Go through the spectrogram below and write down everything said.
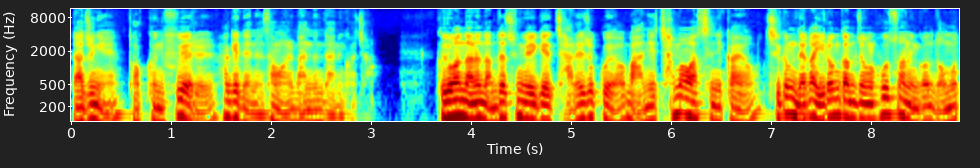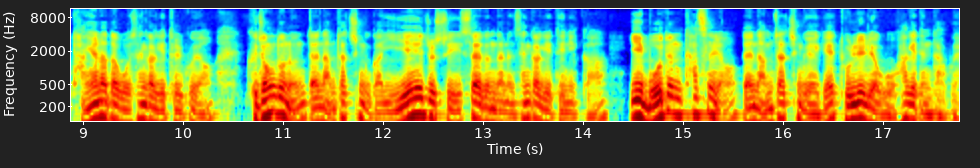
나중에 더 큰 후회를 하게 되는 상황을 만든다는 거죠 그동안 나는 남자친구에게 잘해줬고요. 많이 참아왔으니까요. 지금 내가 이런 감정을 호소하는 건 너무 당연하다고 생각이 들고요. 그 정도는 내 남자친구가 이해해 줄 수 있어야 된다는 생각이 드니까 이 모든 탓을요 내 남자친구에게 돌리려고 하게 된다고요.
